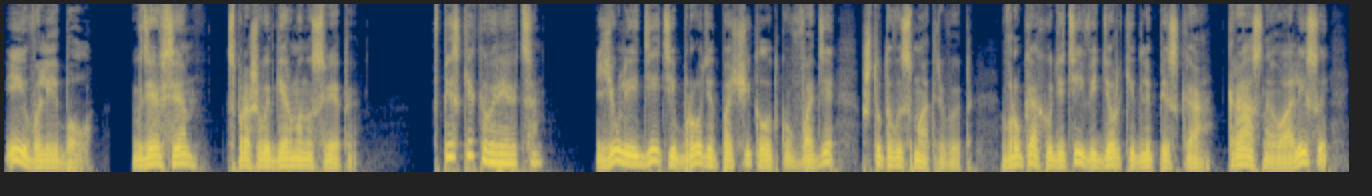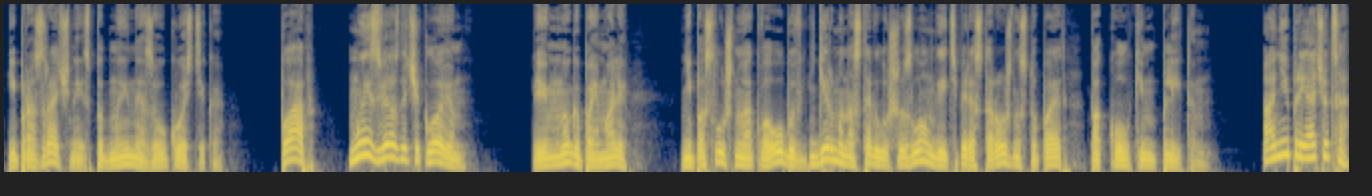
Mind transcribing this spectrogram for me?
и волейбол. «Где все?» — спрашивает Герман у Светы. «В песке ковыряются». Юля и дети бродят по щиколотку в воде, что-то высматривают. В руках у детей ведерки для песка, красные у Алисы и прозрачные из-под майонеза у Костика. «Пап, мы звездочек ловим». И много поймали. Непослушную акваобувь Герман оставил у шезлонга и теперь осторожно ступает по колким плитам. «Они прячутся».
